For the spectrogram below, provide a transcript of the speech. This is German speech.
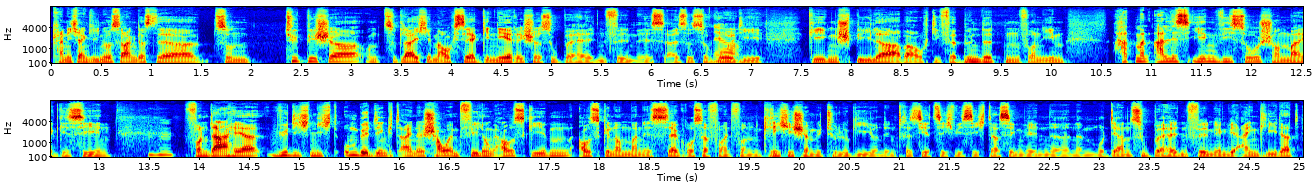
kann ich eigentlich nur sagen, dass der so ein typischer und zugleich eben auch sehr generischer Superheldenfilm ist. Also sowohl Ja. die Gegenspieler, aber auch die Verbündeten von ihm, hat man alles irgendwie so schon mal gesehen. Von daher würde ich nicht unbedingt eine Schauempfehlung ausgeben, ausgenommen man ist sehr großer Freund von griechischer Mythologie und interessiert sich, wie sich das irgendwie in äh, einem modernen Superheldenfilm irgendwie eingliedert.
